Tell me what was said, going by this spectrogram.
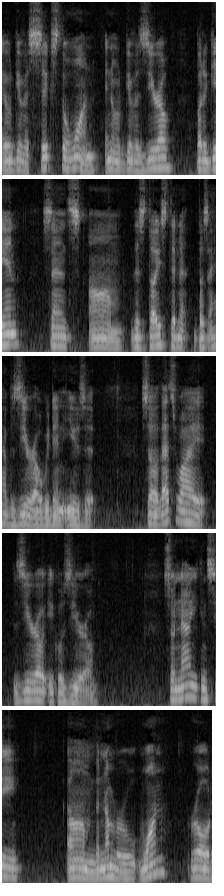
It would give us 6 to 1, and it would give us 0. But again, since um, this dice didn't doesn't have a 0, we didn't use it. So that's why 0 equals 0. So now you can see um, the number 1 rolled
